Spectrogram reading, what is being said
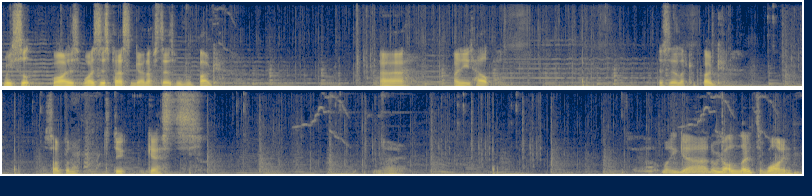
Can we sort? Why is why is this person going upstairs with a bug? Uh, I need help. Is there like a bug? Something to do guests? No. Oh my god, we got loads of wine.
